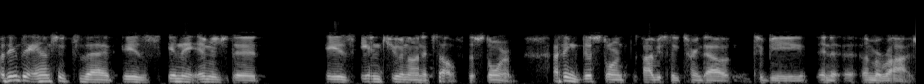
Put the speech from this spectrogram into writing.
I think the answer to that is in the image that is in QAnon itself, the storm. I think this storm obviously turned out to be a, a mirage,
